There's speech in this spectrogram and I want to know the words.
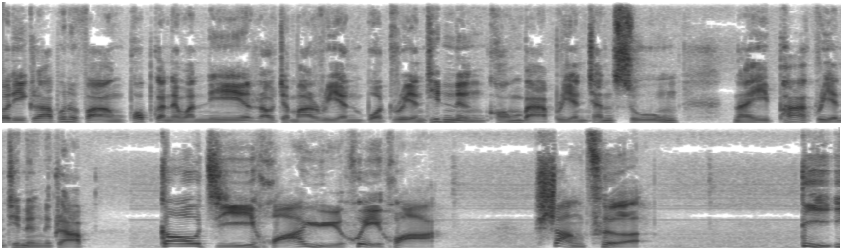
วัสดีครับผู้ฟังพบกันในวันนี้เราจะมาเรียนบทเรียนที่หนึ่งของแบบเรียนชั้นสูง ในภาคเรียนที่หนึ่งนะครับ高级华语绘画上册第一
